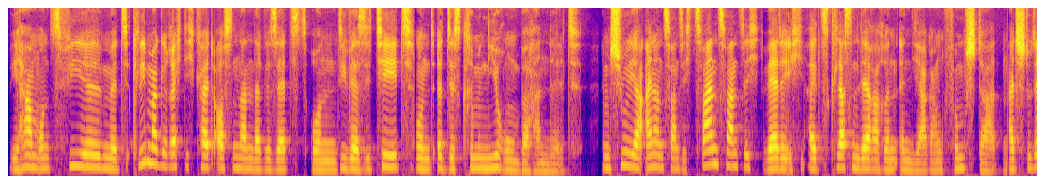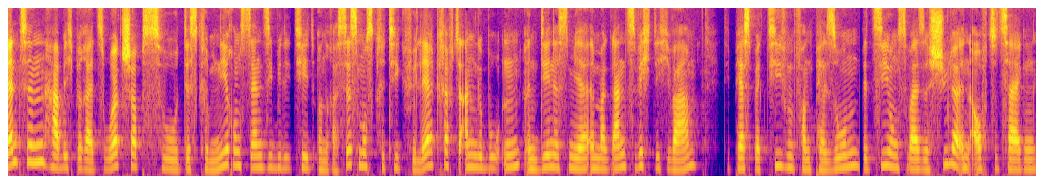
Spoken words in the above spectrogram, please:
Wir haben uns viel mit Klimagerechtigkeit auseinandergesetzt und Diversität und äh, Diskriminierung behandelt. Im Schuljahr 21-22 werde ich als Klassenlehrerin in Jahrgang 5 starten. Als Studentin habe ich bereits Workshops zu Diskriminierungssensibilität und Rassismuskritik für Lehrkräfte angeboten, in denen es mir immer ganz wichtig war, die Perspektiven von Personen bzw. SchülerInnen aufzuzeigen,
